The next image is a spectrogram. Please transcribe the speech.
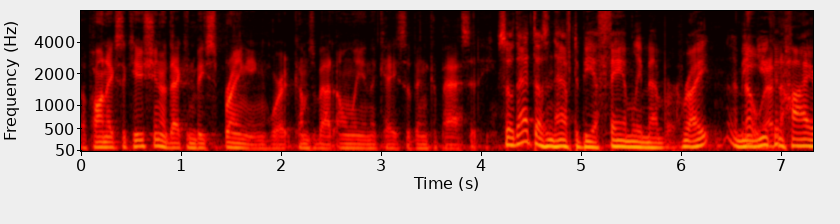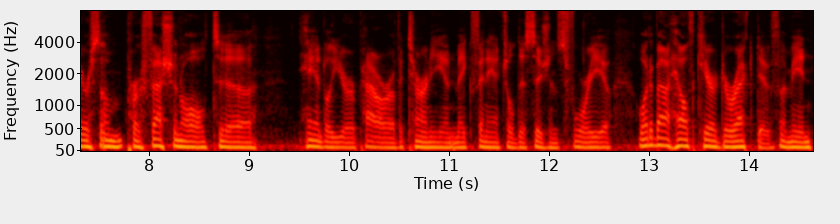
upon execution, or that can be springing, where it comes about only in the case of incapacity. So that doesn't have to be a family member, right? I mean, no, you can hire some professional to handle your power of attorney and make financial decisions for you. What about healthcare directive? I mean,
